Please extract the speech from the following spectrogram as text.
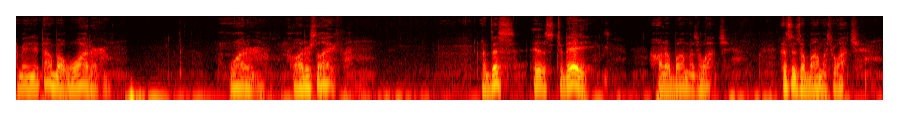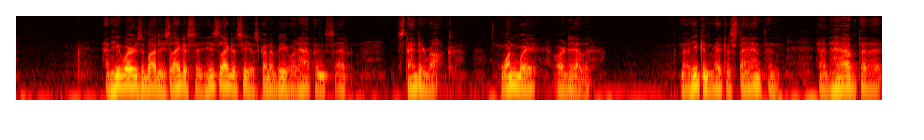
I mean, you're talking about water. Water. Water's life. But this is today on Obama's watch. This is Obama's watch. And he worries about his legacy. His legacy is going to be what happens at Standing Rock, one way or the other. Now, he can make a stand and, and have the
